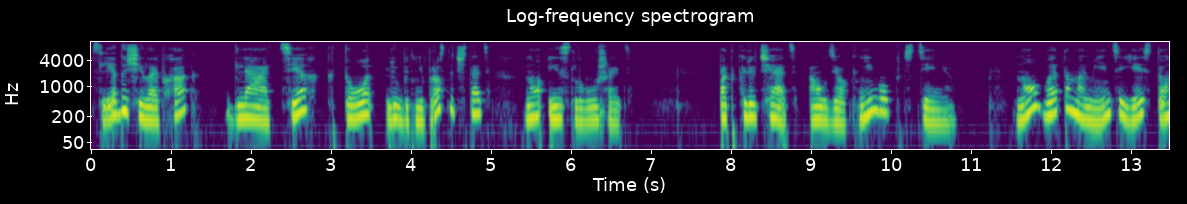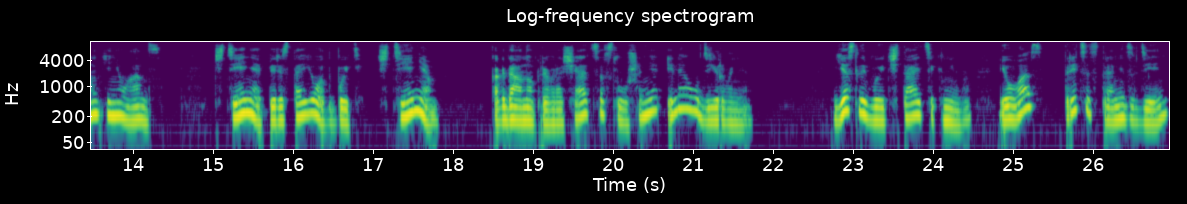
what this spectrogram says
Следующий лайфхак для тех, кто любит не просто читать, но и слушать. Подключать аудиокнигу к чтению. Но в этом моменте есть тонкий нюанс – Чтение перестает быть чтением, когда оно превращается в слушание или аудирование. Если вы читаете книгу и у вас 30 страниц в день,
